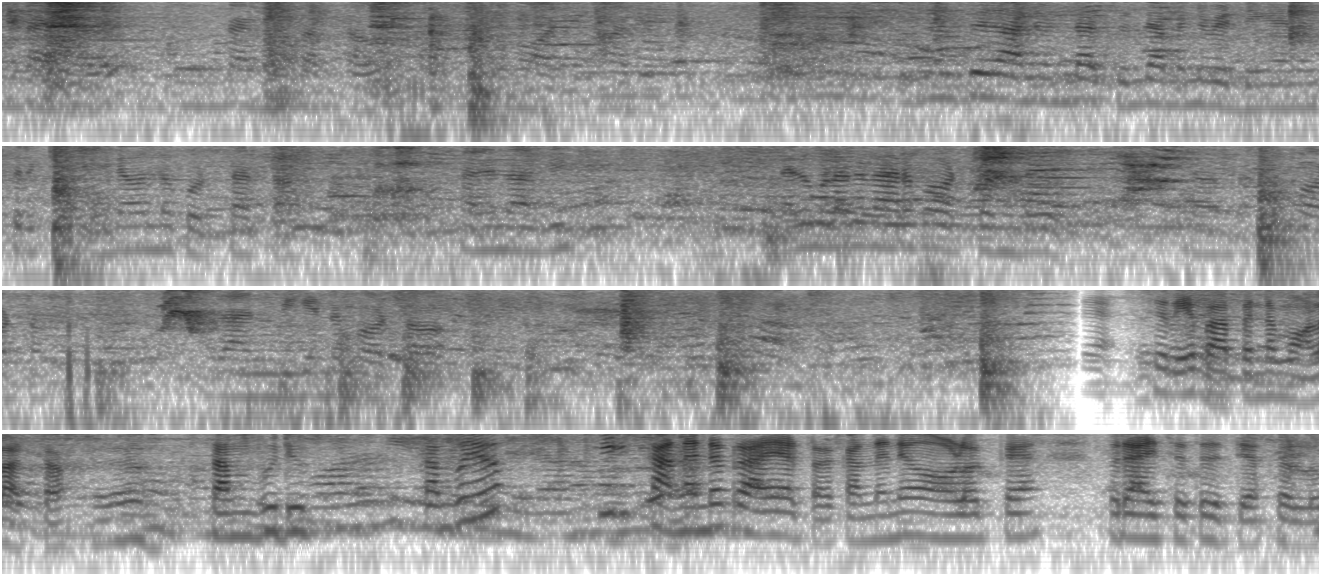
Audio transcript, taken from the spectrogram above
പിന്നെ അനുവിന്റെ ഭർത്താവും മോനും ആദ്യം. അച്ഛന്റെ അമ്മന്റെ വെഡിങ് അനുസരിച്ച് ഇതിനെ ഒന്ന് കൊടുത്തട്ടോ. അനു പിന്നെ അതുകൂടാതെ വേറെ ഫോട്ടോ ഉണ്ട്. ഫോട്ടോ അത് അൻപികന്റെ ഫോട്ടോ ചെറിയ പാപ്പന്റെ മോളാട്ടോ. തമ്പുരു. തമ്പുരു കണ്ണന്റെ പ്രായട്ടോ. കണ്ണന് ഓളൊക്കെ ഒരാഴ്ചത്തെ വ്യത്യാസമുള്ളൂ.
